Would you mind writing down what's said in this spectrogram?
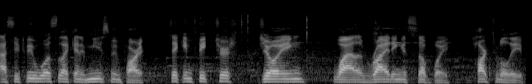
as if it was like an amusement park, taking pictures, enjoying while riding a subway. Hard to believe.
